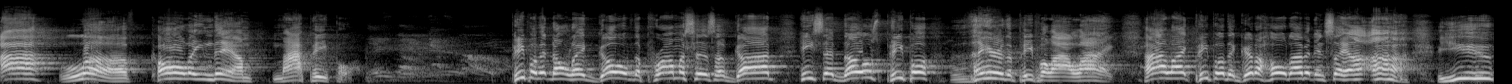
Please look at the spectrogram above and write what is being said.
I love calling them my people. People that don't let go of the promises of God, he said, those people, they're the people I like. I like people that get a hold of it and say, uh uh-uh, uh, you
